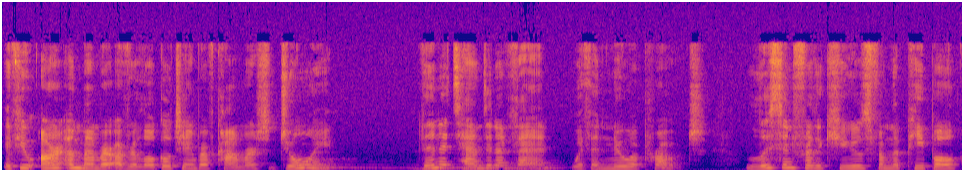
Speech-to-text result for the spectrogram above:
If you aren't a member of your local Chamber of Commerce, join. Then attend an event with a new approach. Listen for the cues from the people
